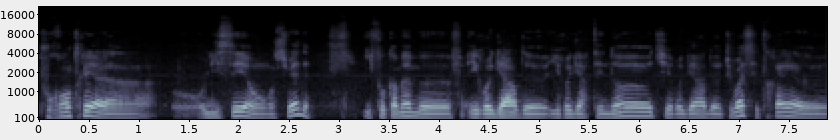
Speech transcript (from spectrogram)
pour rentrer à la- au lycée en Suède, il faut quand même, euh, ils regardent, euh, ils regardent tes notes, ils regardent, tu vois, c'est très, euh,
